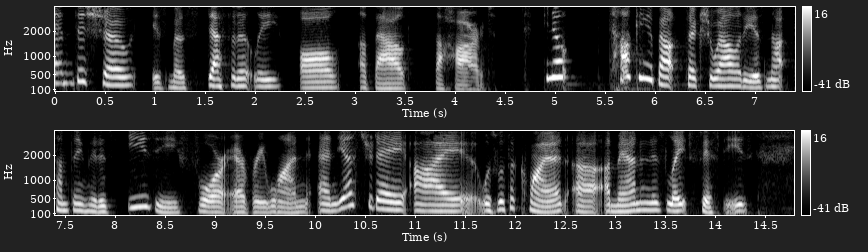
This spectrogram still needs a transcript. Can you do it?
and this show is most definitely all about the heart. You know, talking about sexuality is not something that is easy for everyone. And yesterday I was with a client, uh, a man in his late 50s,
